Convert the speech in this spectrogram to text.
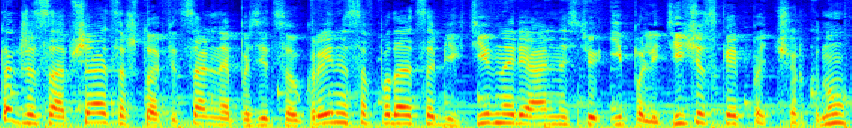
Также сообщается, что официальная позиция Украины совпадает с объективной реальностью и политической, подчеркну,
